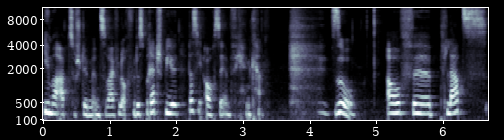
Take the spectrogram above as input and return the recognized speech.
immer abzustimmen, im Zweifel auch für das Brettspiel, das ich auch sehr empfehlen kann. So, auf äh, Platz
